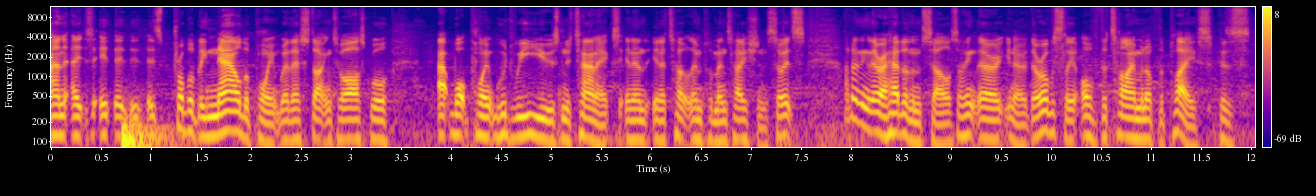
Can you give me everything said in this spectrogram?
And it's, it, it's probably now the point where they're starting to ask, well, at what point would we use Nutanix in a, in a total implementation? So it's, I don't think they're ahead of themselves. I think they're, you know, they're obviously of the time and of the place because,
